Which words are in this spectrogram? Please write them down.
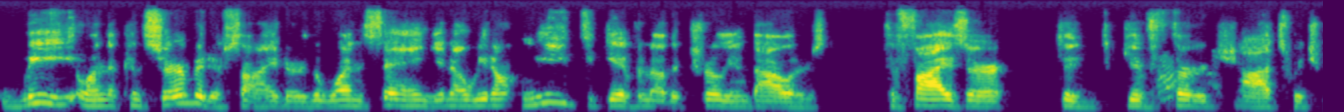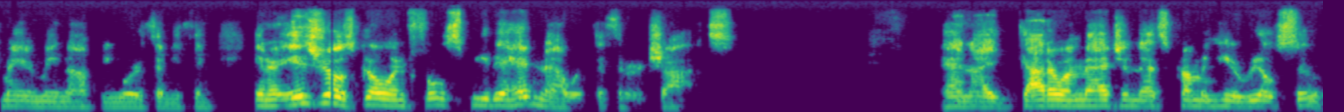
We on the conservative side are the ones saying, you know, we don't need to give another trillion dollars to Pfizer to give third shots, which may or may not be worth anything. You know, Israel's going full speed ahead now with the third shots. And I got to imagine that's coming here real soon.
